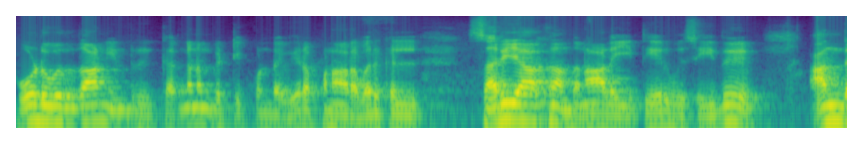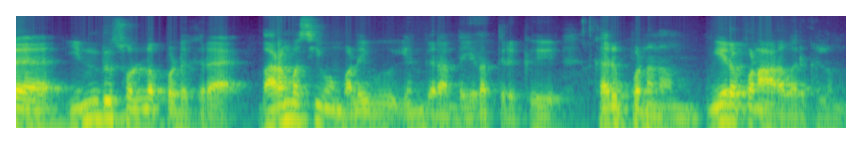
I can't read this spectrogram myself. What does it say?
போடுவதுதான் என்று கங்கணம் கட்டி கொண்ட வீரப்பனார் அவர்கள் சரியாக அந்த நாளை தேர்வு செய்து அந்த இன்று சொல்லப்படுகிற பரமசிவம் வளைவு என்கிற அந்த இடத்திற்கு கருப்பணனும் வீரப்பனார் அவர்களும்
